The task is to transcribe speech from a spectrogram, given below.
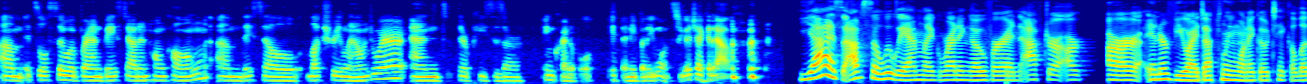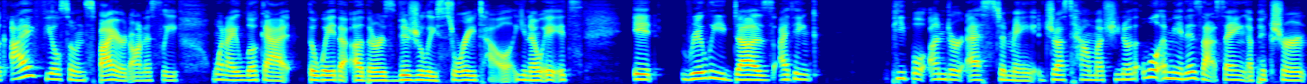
Um, it's also a brand based out in Hong Kong. Um, they sell luxury loungewear, and their pieces are incredible. If anybody wants to go check it out. Yes, absolutely. I'm like running over and after our our interview, I definitely want to go take a look. I feel so inspired, honestly, when I look at the way that others visually storytell. You know, it, it's it really does. I think people underestimate just how much you know. That, well, I mean, it is that saying a picture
